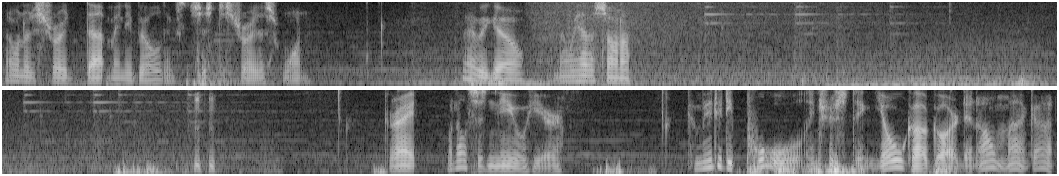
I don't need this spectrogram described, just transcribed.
I don't want to destroy that many buildings. Let's just destroy this one. There we go. Now we have a sauna. Great. What else is new here? Community pool. Interesting. Yoga garden. Oh my god.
